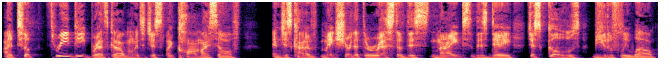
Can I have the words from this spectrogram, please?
I took three deep breaths because I wanted to just like calm myself and just kind of make sure that the rest of this night, this day, just goes beautifully well.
